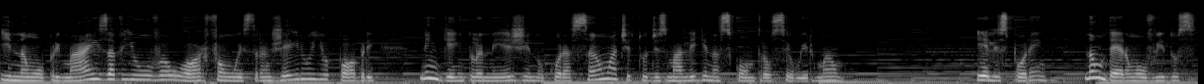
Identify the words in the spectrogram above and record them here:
E não oprimais a viúva, o órfão, o estrangeiro e o pobre. Ninguém planeje no coração atitudes malignas contra o seu irmão. Eles, porém, não deram ouvidos,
